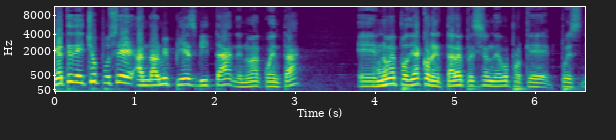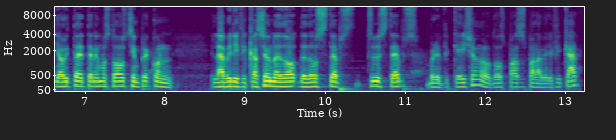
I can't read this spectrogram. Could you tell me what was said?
Fíjate, de hecho puse a andar mi PS Vita de nueva cuenta. Eh, no me podía conectar al PlayStation Evo porque pues ya ahorita tenemos todos siempre con la verificación de, do- de dos steps, two steps verification o dos pasos para verificar.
